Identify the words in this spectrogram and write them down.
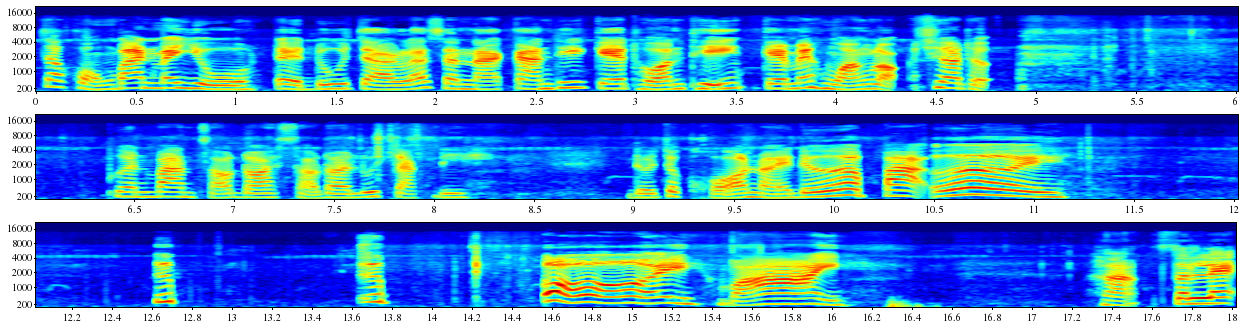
เจ้าของบ้านไม่อยู่ แต่ดูจากลักษณะการที่แกถอนทิ้ง แกไม่หวงหรอก เชื่อเถอะ เพื่อนบ้านสาวดอยสาวดอยรู้จักดี เดี๋ยวจะขอหน่อยเด้อป้าเอ้ยอึบอึบโอ้ยวายหักสะและ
